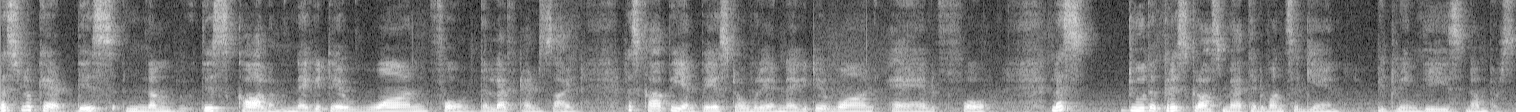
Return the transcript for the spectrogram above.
Let's look at this number, this column, negative one, four, the left hand side. Let's copy and paste over here, negative one and four. Let's do the crisscross method once again between these numbers.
